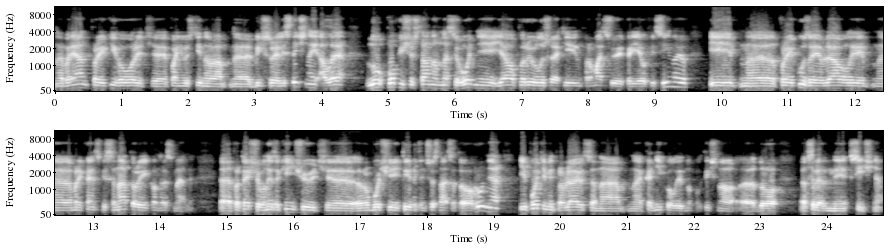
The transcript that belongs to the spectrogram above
Варіант, про який говорить пані Устінова, більш реалістичний, але ну поки що станом на сьогодні я оперую лише тією інформацією, яка є офіційною, і е, про яку заявляли е, американські сенатори і конгресмени. Е, Про те, що вони закінчують робочий тиждень 16 грудня і потім відправляються на, канікули ну фактично до середини січня.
